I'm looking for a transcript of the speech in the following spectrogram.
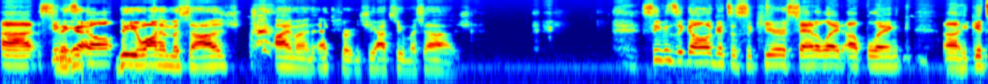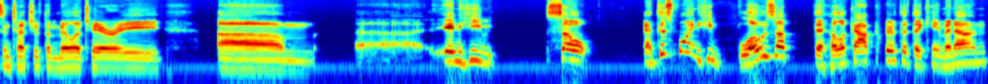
Uh Steven Yeah. Seagal Do you want a massage? I'm an expert in shiatsu massage. Steven Seagal gets a secure satellite uplink. Uh, he gets in touch with the military, um, uh, and he. So, at this point, he blows up the helicopter that they came in on.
